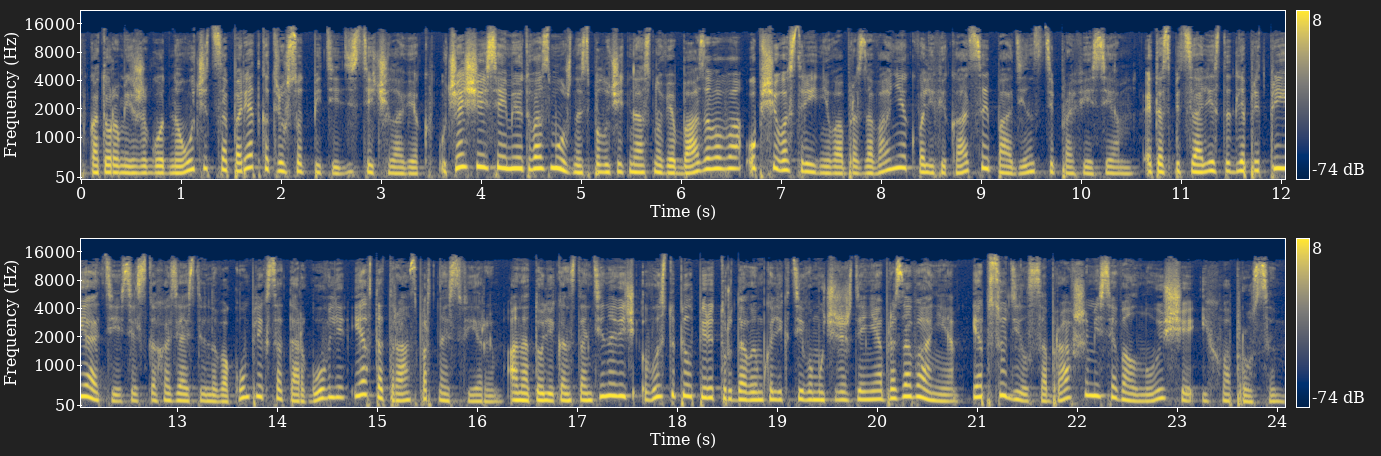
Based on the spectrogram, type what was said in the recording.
в котором ежегодно учится порядка 350 человек. Учащиеся имеют возможность получить на основе базового общего среднего образования квалификации по 11 профессиям. Это специалисты для предприятий, сельскохозяйственного комплекса, торговли и автотранспортной сферы. Анатолий Константинович выступил перед трудовым коллективом коллективом учреждения образования и обсудил собравшимися волнующие их вопросы.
